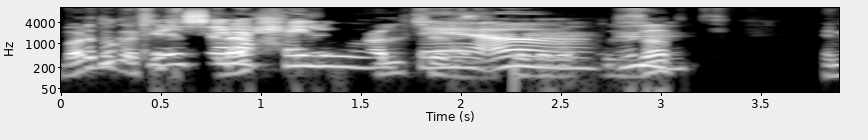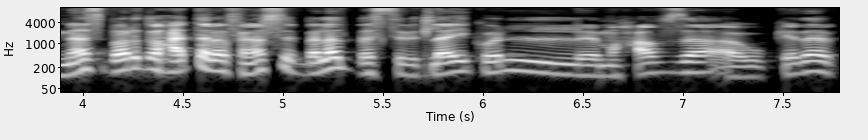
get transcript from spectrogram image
برضه بيبقى في تلاقي شارع اختلاف حلو بتاع. آه إمم. بالظبط الناس برضو حتى لو في نفس البلد بس بتلاقي كل محافظة أو كده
